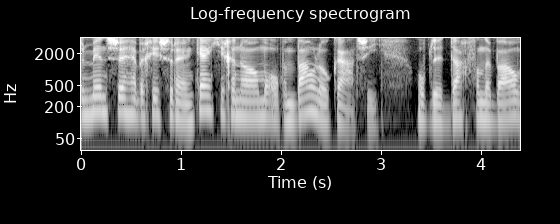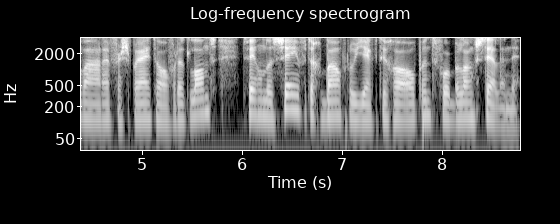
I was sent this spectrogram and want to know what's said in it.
120.000 mensen hebben gisteren een kijkje genomen op een bouwlocatie. Op de dag van de bouw waren verspreid over het land 270 bouwprojecten geopend voor belangstellenden.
